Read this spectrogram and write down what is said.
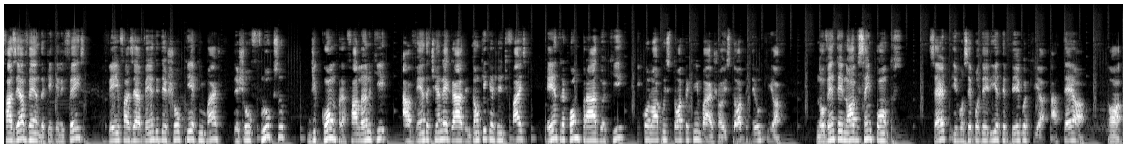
fazer a venda. O que, que ele fez? Veio fazer a venda e deixou o que aqui embaixo? Deixou o fluxo de compra, falando que a venda tinha negado. Então o que, que a gente faz? Entra comprado aqui coloca o stop aqui embaixo. Ó, o stop deu aqui, ó, 99 100 pontos certo? E você poderia ter pego aqui, ó, até, ó, ó,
